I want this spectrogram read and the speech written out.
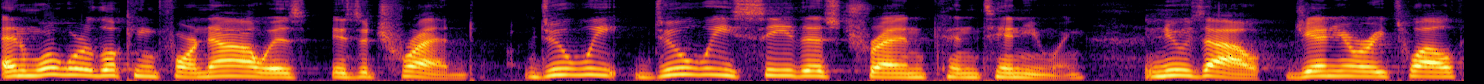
And what we're looking for now is is a trend. Do we do we see this trend continuing? News out, January 12th,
